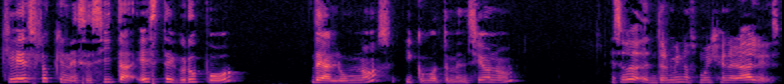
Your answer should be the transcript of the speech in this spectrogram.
qué es lo que necesita este grupo de alumnos y como te menciono, eso en términos muy generales.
